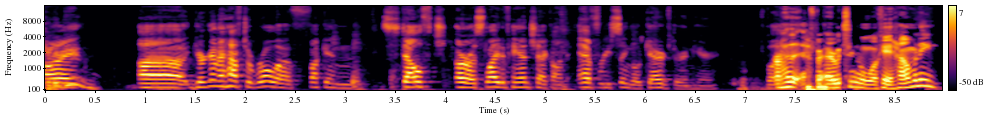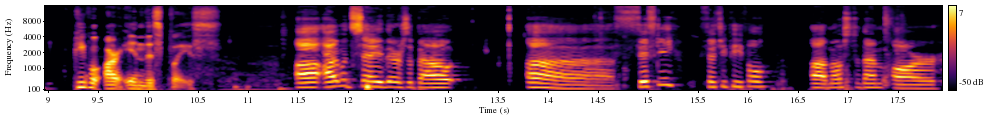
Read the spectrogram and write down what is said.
Alright. good. Uh, you're gonna have to roll a fucking stealth ch- or a sleight of hand check on every single character in here. But for every single okay, how many people are in this place? uh, I would say there's about uh 50, 50 people. Uh, most of them are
